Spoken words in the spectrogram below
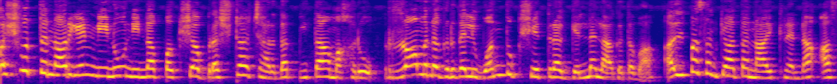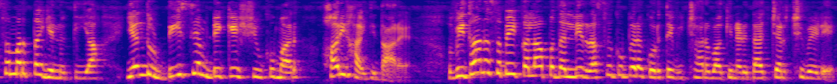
ಅಶ್ವತ್ಥ ನಾರಾಯಣ್, ನೀನು ನಿನ್ನ ಪಕ್ಷ ಭ್ರಷ್ಟಾಚಾರದ ಪಿತಾಮಹರು. ರಾಮನಗರದಲ್ಲಿ ಒಂದು ಕ್ಷೇತ್ರ ಗೆಲ್ಲಲಾಗದವ. ಅಲ್ಪಸಂಖ್ಯಾತ ನಾಯಕನನ್ನ ಅಸಮರ್ಥ ಎನ್ನುತ್ತೀಯ ಎಂದು ಡಿಸಿಎಂ ಡಿಕೆ ಶಿವಕುಮಾರ್ ಹರಿಹಾಯ್ದಿದ್ದಾರೆ. ವಿಧಾನಸಭೆ ಕಲಾಪದಲ್ಲಿ ರಸಗೊಬ್ಬರ ಕೊರತೆ ವಿಚಾರವಾಗಿ ನಡೆದ ಚರ್ಚೆ ವೇಳೆ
